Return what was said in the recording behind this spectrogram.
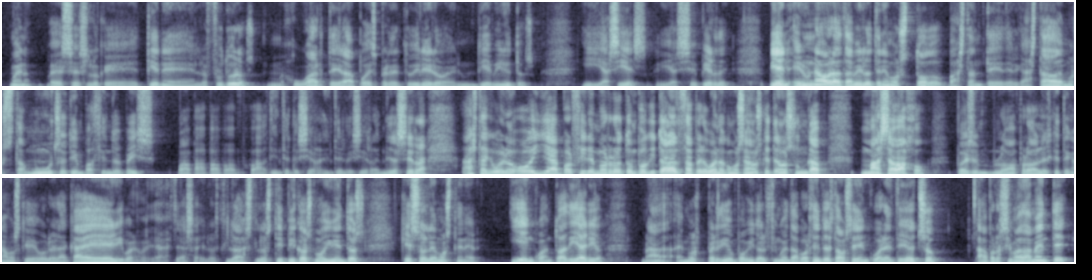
Bueno, eso es lo que tienen los futuros. Jugártela, puedes perder tu dinero en 10 minutos. Y así es, y así se pierde. Bien, en una hora también lo tenemos todo bastante desgastado. Hemos estado mucho tiempo haciendo pace. Pa, pa, pa, pa, dientes de sierra, dientes de sierra, dientes de sierra. Hasta que, bueno, hoy ya por fin hemos roto un poquito al alza. Pero bueno, como sabemos que tenemos un gap más abajo, pues lo más probable es que tengamos que volver a caer. Y bueno, ya, ya sabéis, los típicos movimientos que solemos tener. Y en cuanto a diario, nada, hemos perdido un poquito el 50%, estamos ahí en 48 aproximadamente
